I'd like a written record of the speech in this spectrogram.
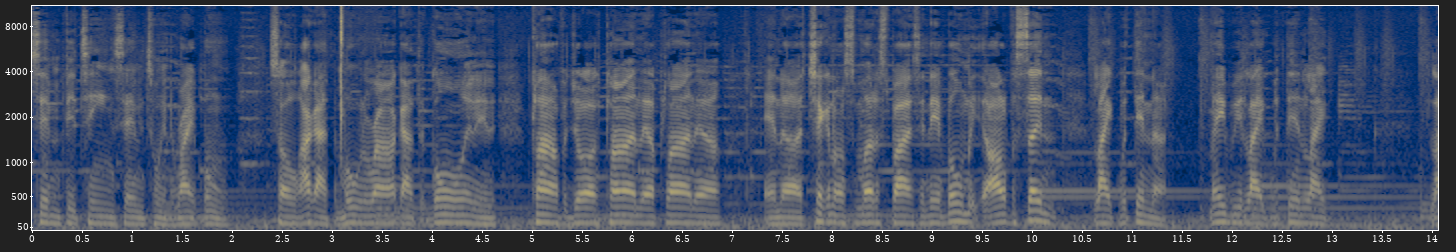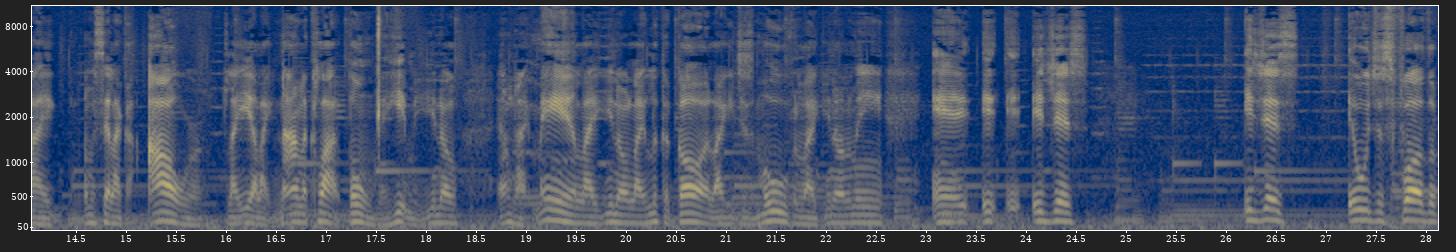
seven fifteen, seven twenty, right? Boom. So I got the moving around, I got the going and applying for jobs, applying there, applying there and uh, checking on some other spots, and then boom, all of a sudden, like within a, maybe like within like like I'm gonna say like an hour, like yeah, like nine o'clock, boom, it hit me, you know. And I'm like, man, like you know, like look at God, like he just moving, like you know what I mean. And it it, it just it just it was just further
